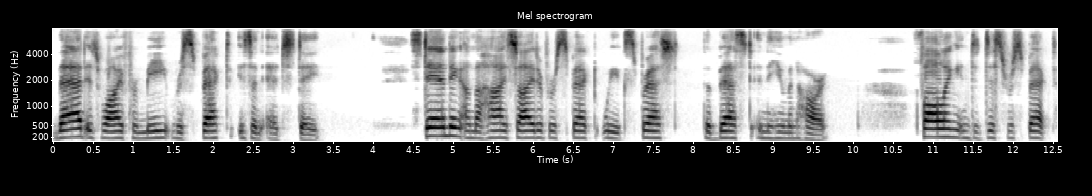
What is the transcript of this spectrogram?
That is why, for me, respect is an edge state. Standing on the high side of respect, we express the best in the human heart. Falling into disrespect,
